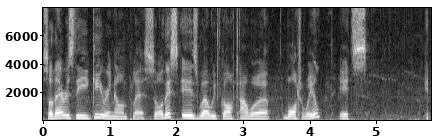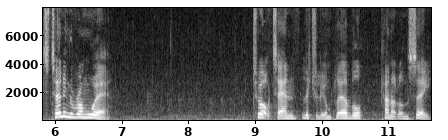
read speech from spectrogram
So there is the gearing now in place. So this is where we've got our water wheel. It's it's turning the wrong way. 2 out of 10, literally unplayable, cannot unsee.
